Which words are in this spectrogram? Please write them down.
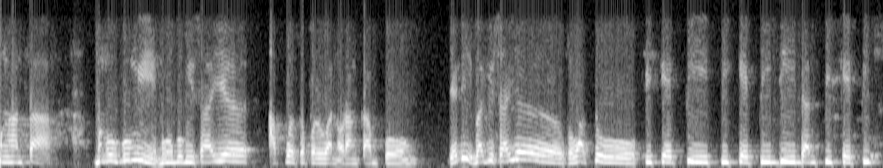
menghantar, menghubungi, menghubungi saya apa keperluan orang kampung. Jadi bagi saya waktu PKP, PKPD dan PKPC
